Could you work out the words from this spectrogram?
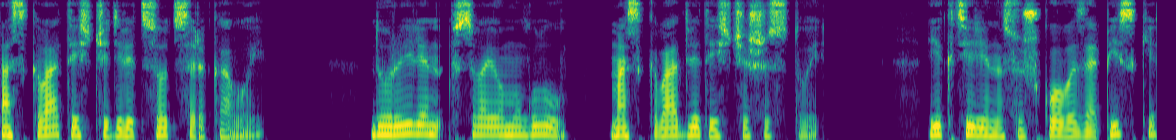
Москва, 1940. Дурылин в своем углу, Москва, 2006. Екатерина Сушкова, записки,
